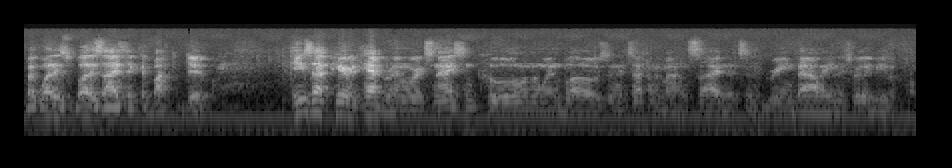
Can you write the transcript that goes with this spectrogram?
but what is what is Isaac about to do? He's up here at Hebron where it's nice and cool and the wind blows and it's up in a mountainside and it's in a green valley and it's really beautiful.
